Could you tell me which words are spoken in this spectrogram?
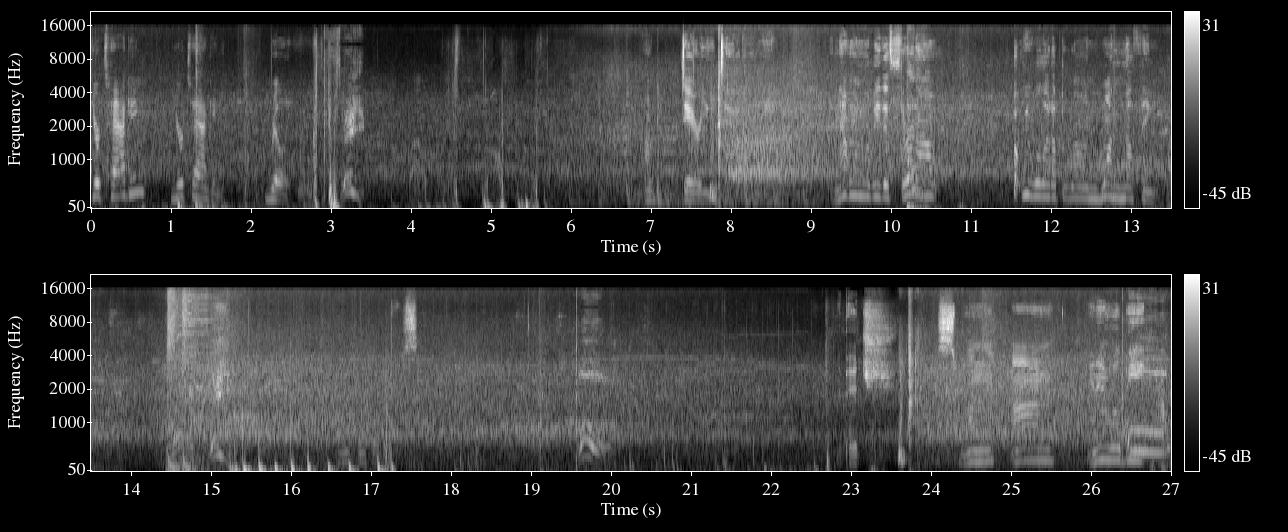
You're tagging? You're tagging. Really? Hey. How dare you tag on me? And that one will be the third oh. out, but we will let up a run, one nothing. Pitch swung on, um, and it will be oh. out.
